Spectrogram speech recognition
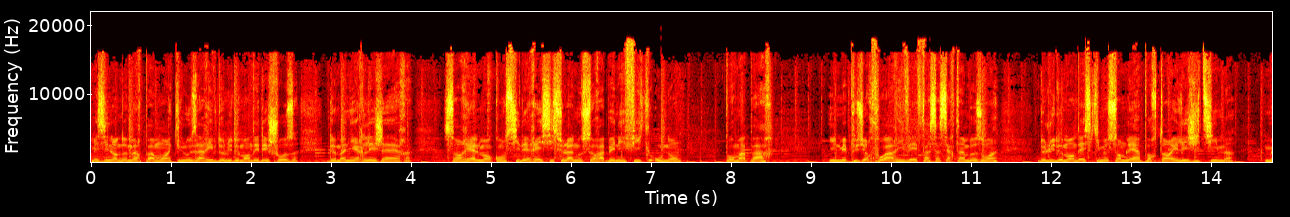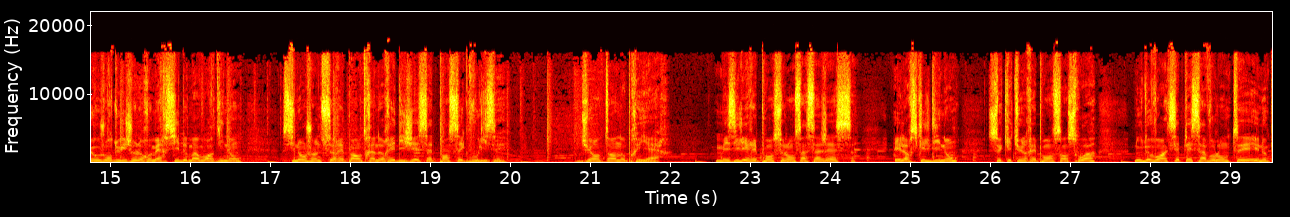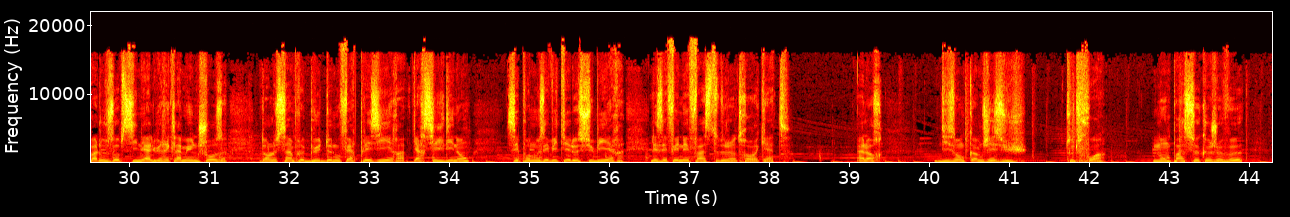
mais il n'en demeure pas moins qu'il nous arrive de lui demander des choses de manière légère, sans réellement considérer si cela nous sera bénéfique ou non. Pour ma part, il m'est plusieurs fois arrivé, face à certains besoins, de lui demander ce qui me semblait important et légitime. Mais aujourd'hui, je le remercie de m'avoir dit non. Sinon, je ne serais pas en train de rédiger cette pensée que vous lisez. Dieu entend nos prières, mais il y répond selon sa sagesse. Et lorsqu'il dit non, ce qui est une réponse en soi, nous devons accepter sa volonté et ne pas nous obstiner à lui réclamer une chose dans le simple but de nous faire plaisir, car s'il dit non, c'est pour nous éviter de subir les effets néfastes de notre requête. Alors, disons comme Jésus, toutefois, non pas ce que je veux,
